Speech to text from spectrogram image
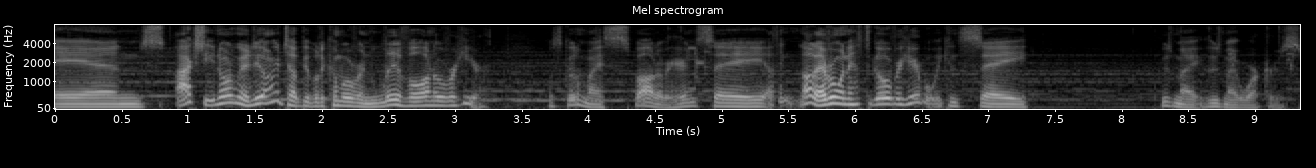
And actually, you know what I'm going to do? I'm going to tell people to come over and live on over here. Let's go to my spot over here and say, I think not everyone has to go over here, but we can say Who's my who's my workers?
